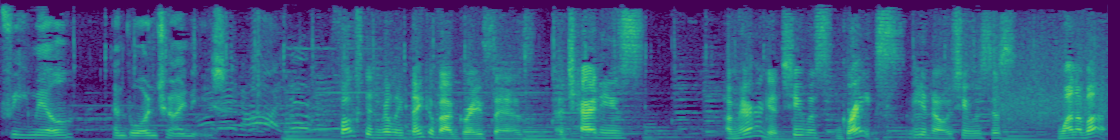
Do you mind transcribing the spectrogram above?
female and born Chinese. Folks didn't really think about Grace as a Chinese American. She was Grace. You know, she was just one of us.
